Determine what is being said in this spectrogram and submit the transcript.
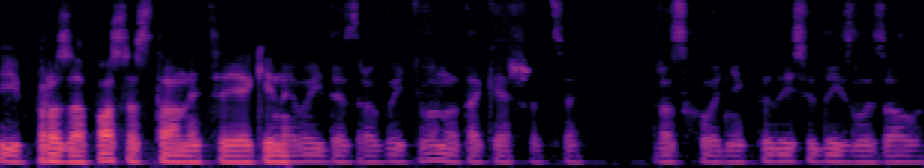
і про запас останеться, який не вийде зробити. Воно таке, що це розходник, туди-сюди і злизало.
